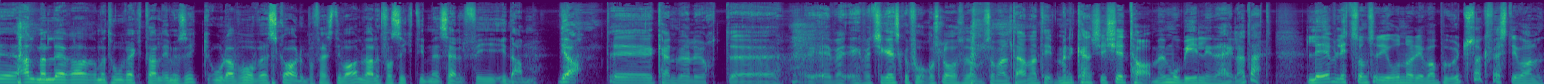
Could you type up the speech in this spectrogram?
eh, allmennlærer med to vekttall i musikk. Olav Hove, skal du på festival, vær litt forsiktig med selfie i dam. Ja, det kan være lurt. eh, Jeg vet, jeg vet ikke hva jeg skal foreslå som, som alternativ, men kanskje ikke ta med mobilen i det hele tatt. Lev litt sånn som de gjorde når de var på Woodstock-festivalen.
